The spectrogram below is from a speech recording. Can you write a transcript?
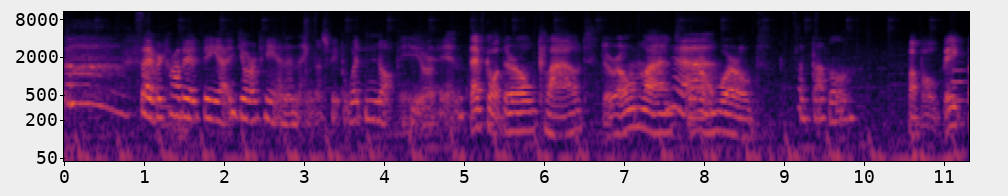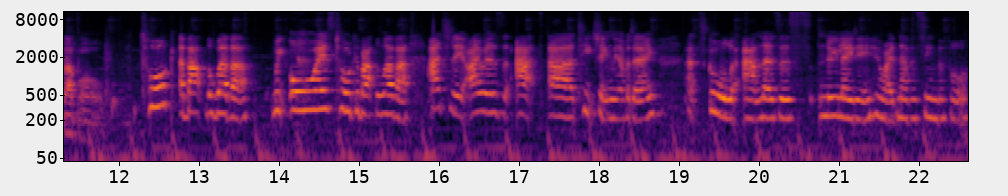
Yeah. so Riccardo would be uh, European and the English people would not be European. They've got their own cloud, their own land, Yeah. their own world. It's a bubble. Bubble, big bubble. talk about the weather. We always talk about the weather. Actually, I was at uh, teaching the other day at school and there's this new lady who I'd never seen before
